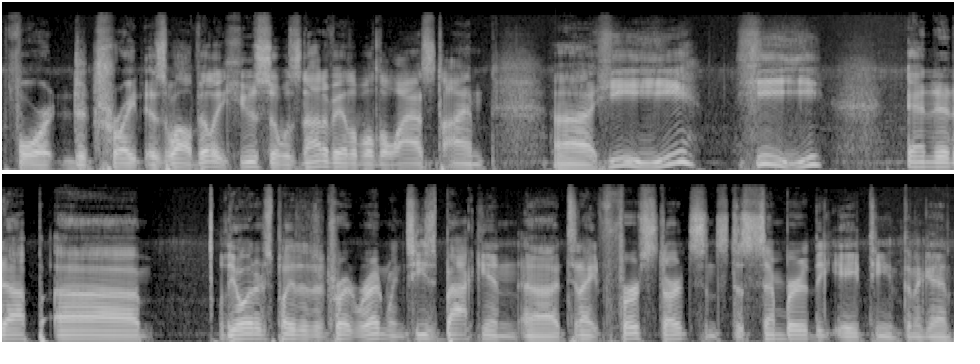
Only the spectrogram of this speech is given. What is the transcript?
for Detroit as well. Ville Husso was not available the last time. Uh, he he ended up. The Oilers play the Detroit Red Wings. He's back in uh, tonight. First start since December the 18th. And again,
